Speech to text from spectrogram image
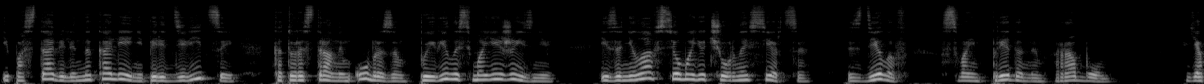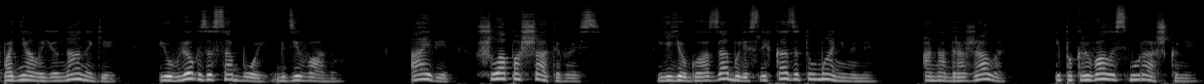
и поставили на колени перед девицей, которая странным образом появилась в моей жизни и заняла все мое черное сердце, сделав своим преданным рабом. Я поднял ее на ноги и увлек за собой к дивану. Айви шла пошатываясь. Ее глаза были слегка затуманенными. Она дрожала и покрывалась мурашками.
